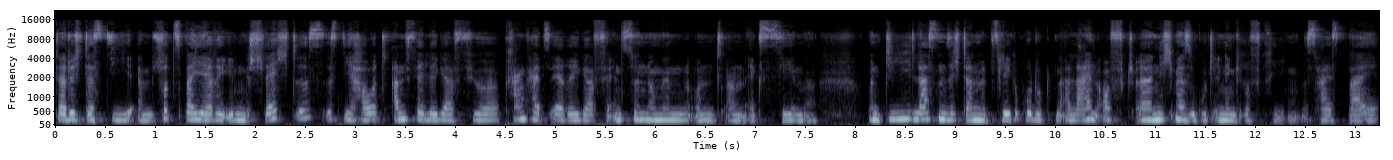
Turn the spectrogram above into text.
dadurch, dass die ähm, Schutzbarriere eben geschwächt ist, ist die Haut anfälliger für Krankheitserreger, für Entzündungen und ähm, Exzeme. Und die lassen sich dann mit Pflegeprodukten allein oft äh, nicht mehr so gut in den Griff kriegen. Das heißt, bei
